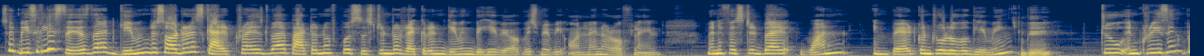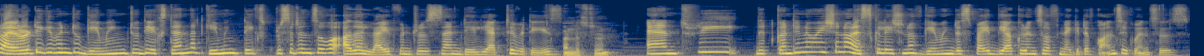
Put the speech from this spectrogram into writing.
So it basically says that gaming disorder is characterized by a pattern of persistent or recurrent gaming behavior, which may be online or offline, manifested by 1. impaired control over gaming, Okay. 2. increasing priority given to gaming to the extent that gaming takes precedence over other life interests and daily activities, Understood. and 3. that continuation or escalation of gaming despite the occurrence of negative consequences.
